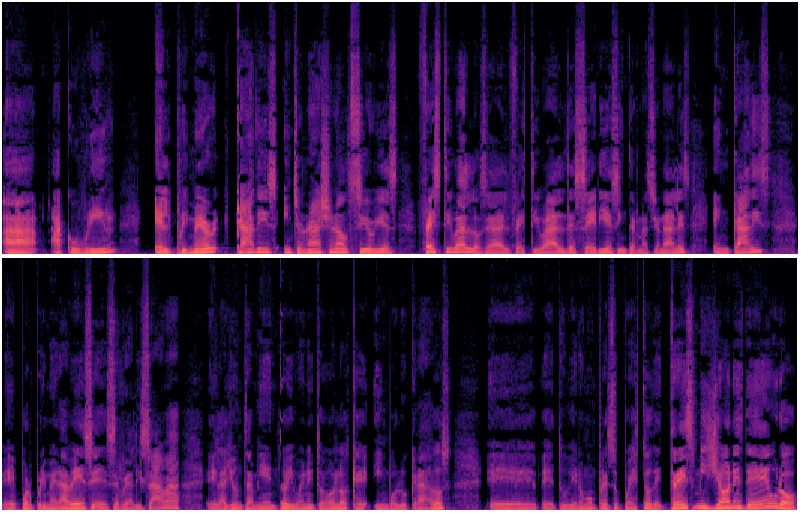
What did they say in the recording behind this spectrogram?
a, a cubrir el primer Cádiz International Series Festival, o sea, el Festival de Series Internacionales en Cádiz. Eh, por primera vez eh, se realizaba el ayuntamiento y bueno, y todos los que involucrados eh, tuvieron un presupuesto de 3 millones de euros.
